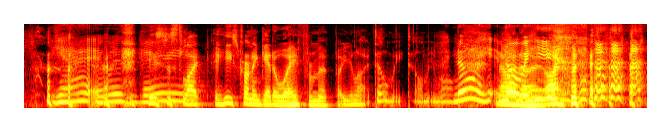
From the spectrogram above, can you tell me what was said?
yeah it was very he's just like he's trying to get away from it, but you're like, tell me, tell me more. no he, No, no, I but know, he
